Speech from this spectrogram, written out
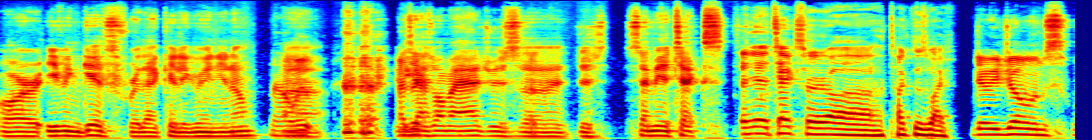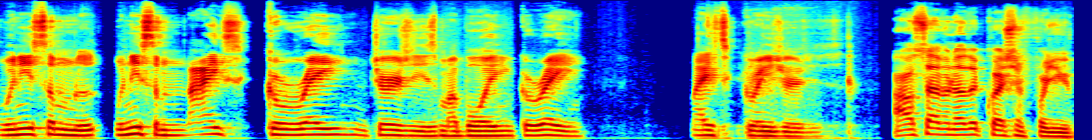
or even gifts for that Kelly Green, you know? No, uh, if as you a- guys want my address, uh, just send me a text. Send you a text or uh, talk to his wife. Jerry Jones, we need some we need some nice gray jerseys, my boy. Gray. Nice gray jerseys. I also have another question for you.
